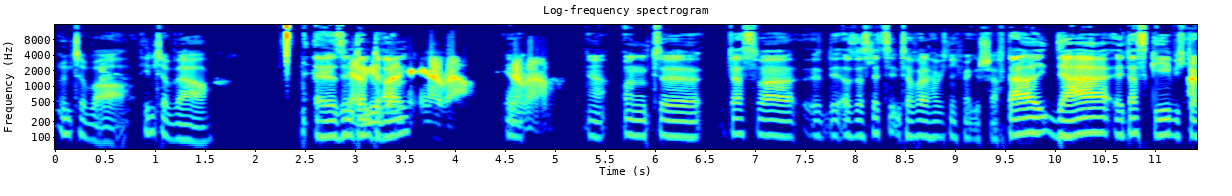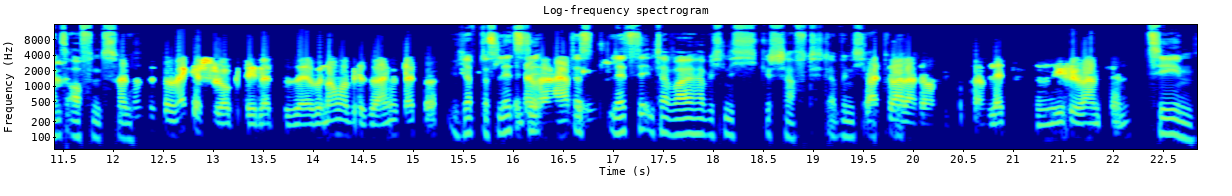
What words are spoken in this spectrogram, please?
Interval. Interval. Äh, sind Ja, dann dran. Interval. Interval. Ja, und äh, das war, äh, also das letzte Intervall habe ich nicht mehr geschafft. Da, da, äh, das gebe ich ganz offen zu. Was hast du weggeschluckt, die letzte Silbe? Nochmal bitte sagen, das letzte. Ich habe das letzte, Intervall das ich. letzte Intervall habe ich nicht geschafft. Da bin ich Was ab war da doch beim letzten? Wie viel waren es denn? zehn,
